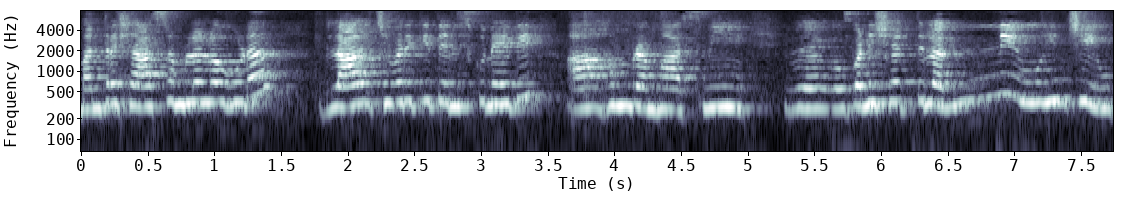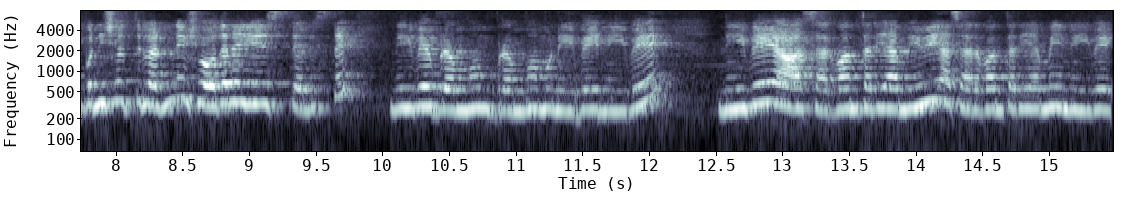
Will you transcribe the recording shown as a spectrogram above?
మంత్రశాస్త్రములలో కూడా లా చివరికి తెలుసుకునేది అహం బ్రహ్మాస్మి. ఉపనిషత్తులన్నీ ఊహించి ఉపనిషత్తులన్నీ శోధన చేసి తెలిస్తే నీవే బ్రహ్మం బ్రహ్మము నీవే నీవే నీవే ఆ సర్వాంతర్యామివి ఆ సర్వాంతర్యామి నీవే.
